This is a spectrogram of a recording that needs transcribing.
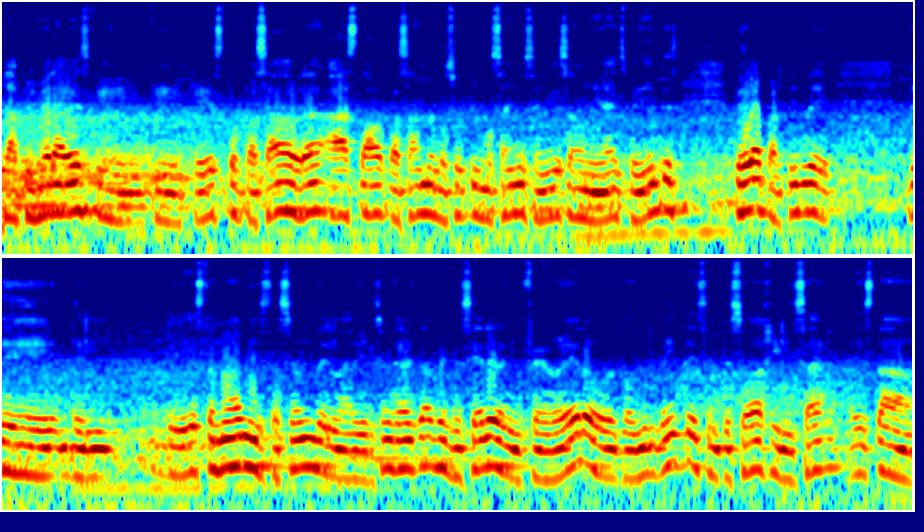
la primera vez que, esto pasaba, ¿verdad? Ha estado pasando en los últimos años en esa unidad de expedientes, pero a partir de, esta nueva administración de la Dirección General de Penitenciario en febrero de 2020 se empezó a agilizar esta,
